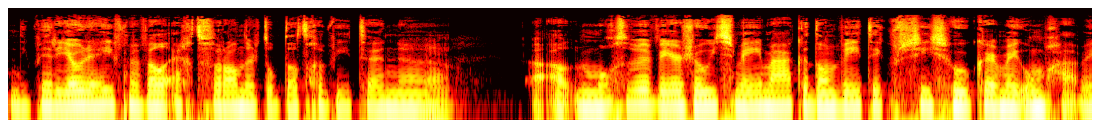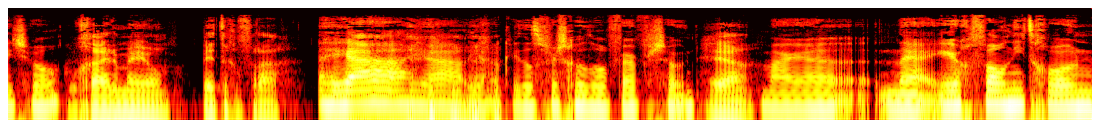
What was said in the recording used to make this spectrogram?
die periode heeft me wel echt veranderd op dat gebied. En eh, ja. mochten we weer zoiets meemaken, dan weet ik precies hoe ik ermee omga, weet je wel. Hoe ga je ermee om? Pittige vraag. Ja, ja, ja oké, dat verschilt wel per persoon. Ja, Maar nou ja, in ieder geval niet gewoon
